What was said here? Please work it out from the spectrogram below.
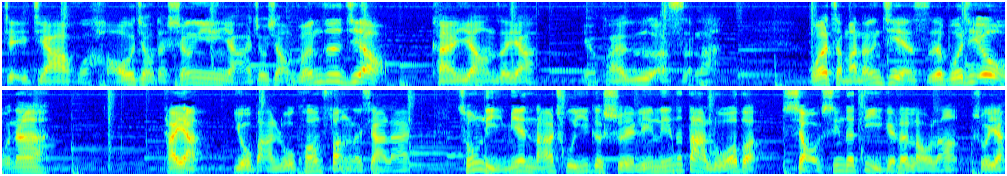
这家伙嚎叫的声音呀，就像蚊子叫，看样子呀，也快饿死了。我怎么能见死不救呢？他呀，又把箩筐放了下来，从里面拿出一个水灵灵的大萝卜，小心的递给了老狼，说呀：“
